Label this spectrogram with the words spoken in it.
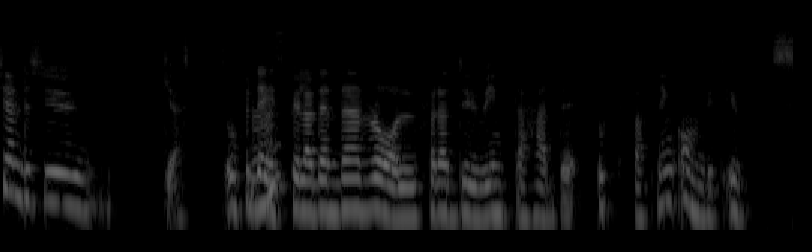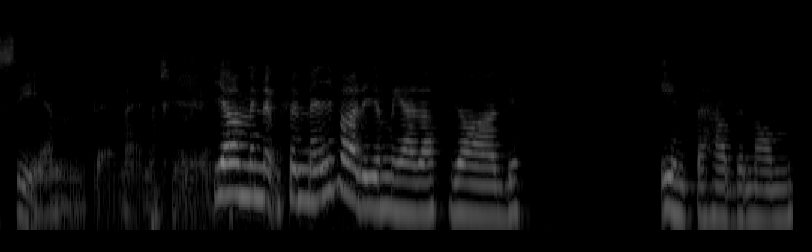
kändes ju gött. Och för Mm. dig spelade den en roll för att du inte hade uppfattning om ditt utseende. Nej, nu snurrar jag. Ja men för mig var det ju mer att jag inte hade någon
